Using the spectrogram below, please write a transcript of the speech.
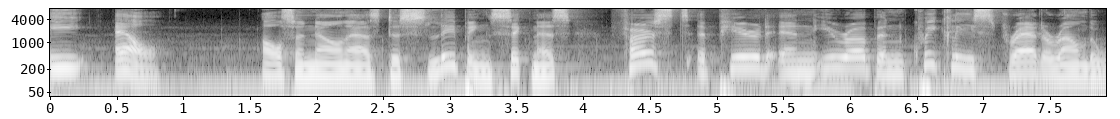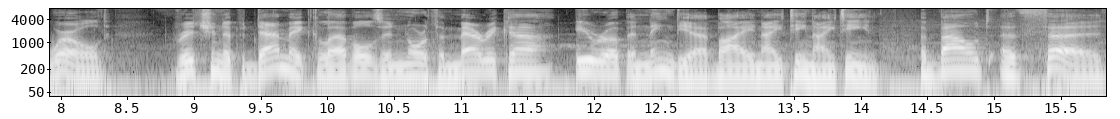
EL, also known as the sleeping sickness, first appeared in Europe and quickly spread around the world, reaching epidemic levels in North America, Europe, and India by 1919. About a third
